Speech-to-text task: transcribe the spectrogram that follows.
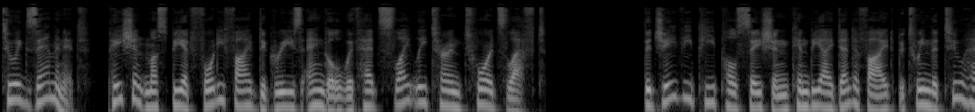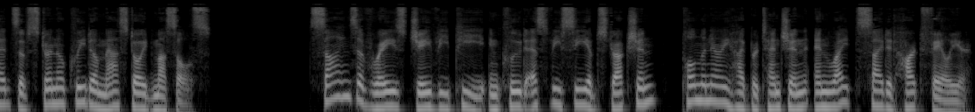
To examine it, patient must be at 45 degrees angle with head slightly turned towards left. The JVP pulsation can be identified between the two heads of sternocleidomastoid muscles. Signs of raised JVP include SVC obstruction, pulmonary hypertension and right-sided heart failure.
